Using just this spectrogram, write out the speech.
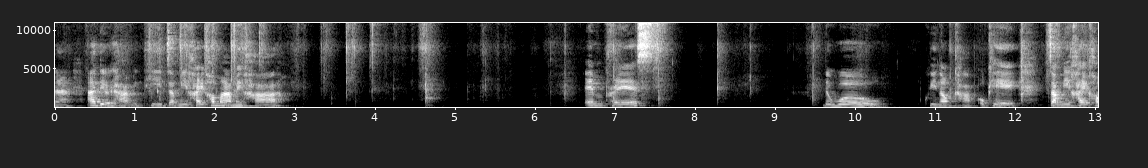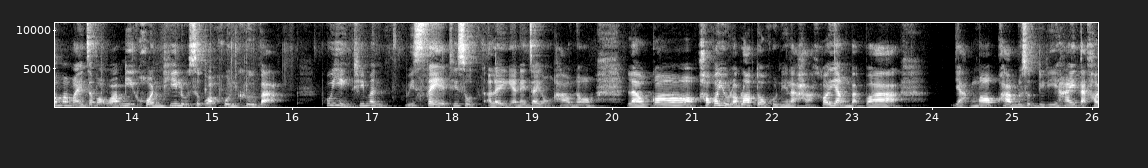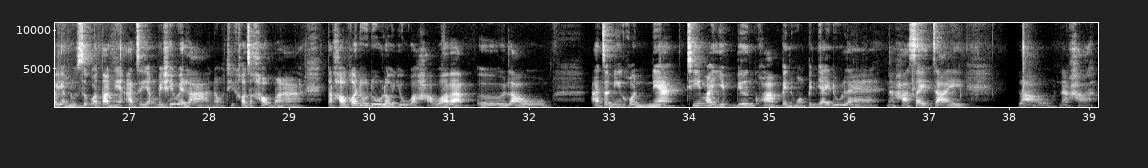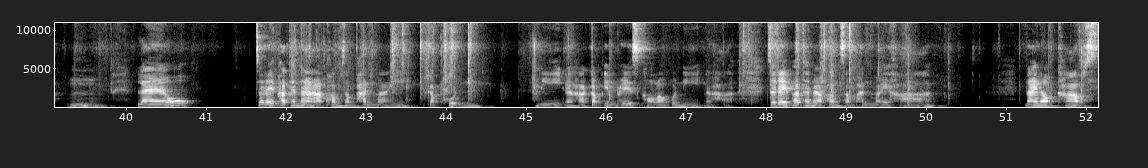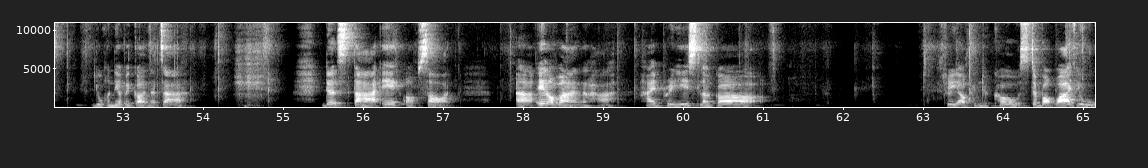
นะอะเดี๋ยวถามอีกทีจะมีใครเข้ามาไหมคะ Empress The World Queen of Cup โอเค จะมีใครเข้ามาไหมจะบอกว่ามีคนที่รู้สึกว่าคุณคือแบบ ผู้หญิงที่มันวิเศษที่สุดอะไรอย่างเงี้ยในใจของเขาเนาะแล้วก็เขาก็อยู่รอบๆตัวคุณนี่แหละค่ะ ก็ยังแบบว่าอยากมอบความรู้สึกดีๆ ให้ แต่เขายังรู้สึกว่าตอนนี้อาจจะยังไม่ใช่เวลาเนาะที่เขาจะเข้ามา แต่เขาก็ดูดูๆเราอยู่อะค่ะว่าแบบเออเราอาจจะมีคนเนี้ยที่มาหยิบยื่นความเป็นห่วงเป็นใยดูแลนะคะ ใส่ใจเรานะคะ อืมแล้ว จะได้พัฒนาความสัมพันธ์ไหมกับคนนี้นะคะกับ Empress ของเราคนนี้นะคะ จะได้พัฒนาความสัมพันธ์ไหมคะ Nine of Cups อยู่คนเดียวไปก่อนนะจ๊ะ The Star Eight of Swords อ่า Eight of Wands นะคะ High Priest แล้วก็ Three of Pentacles จะบอกว่าอยู่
